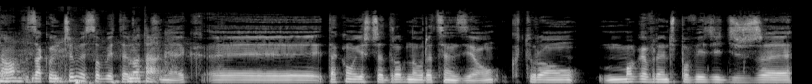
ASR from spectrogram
no. zakończymy sobie ten no tak. odcinek tak. yy, taką jeszcze drobną recenzją, którą mogę wręcz powiedzieć, że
